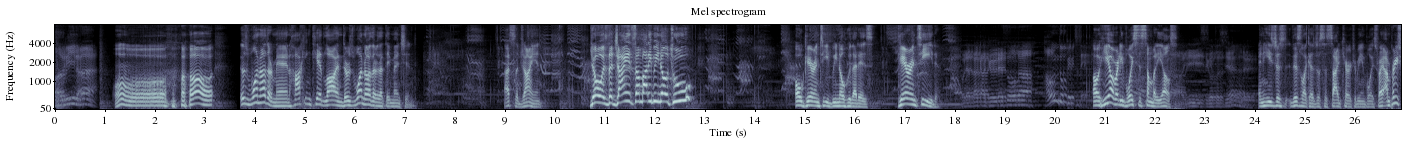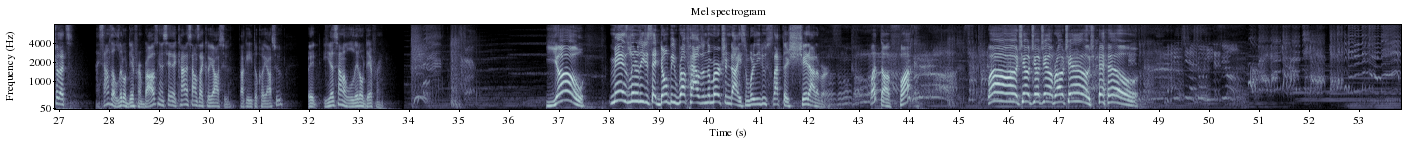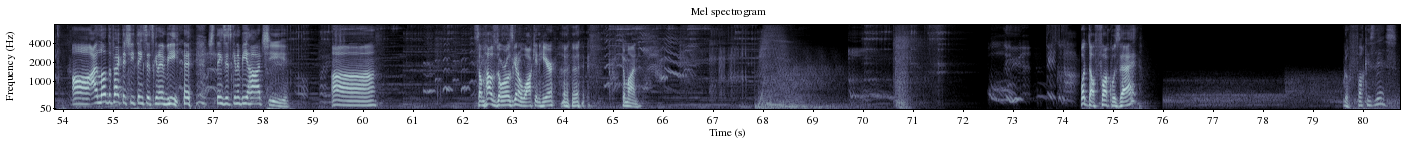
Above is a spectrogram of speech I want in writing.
Oh. There's one other, man. Hawking Kid Law, and there's one other that they mentioned. That's the giant. Yo, is the giant somebody we know too? Oh, guaranteed we know who that is. Guaranteed. Oh, he already voices somebody else and he's just this is like a, just a side character being voiced, right? I'm pretty sure that's it sounds a little different, but I was gonna say that kind of sounds like Koyasu, Takehito Koyasu, but he does sound a little different. Yo, man's literally just said, "Don't be roughhousing the merchandise," and what did he do? Slap the shit out of her. What the fuck? Whoa, chill, chill, chill, bro, chill, chill. Aw, I love the fact that she thinks it's gonna be, she thinks it's gonna be Hachi. Aw. Somehow Zoro's gonna walk in here. Come on. What the fuck was that? Who the fuck is this?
